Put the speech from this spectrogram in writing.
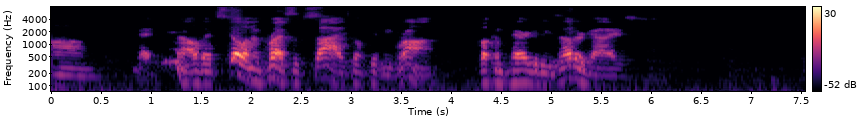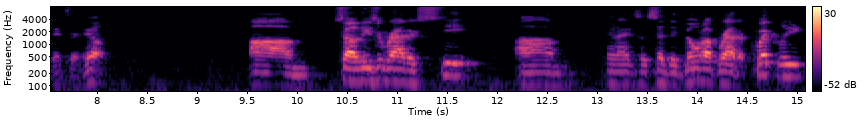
Um, that, you know, that's still an impressive size, don't get me wrong. But compared to these other guys, it's a hill. Um, so these are rather steep. Um, and as I said, they build up rather quickly.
